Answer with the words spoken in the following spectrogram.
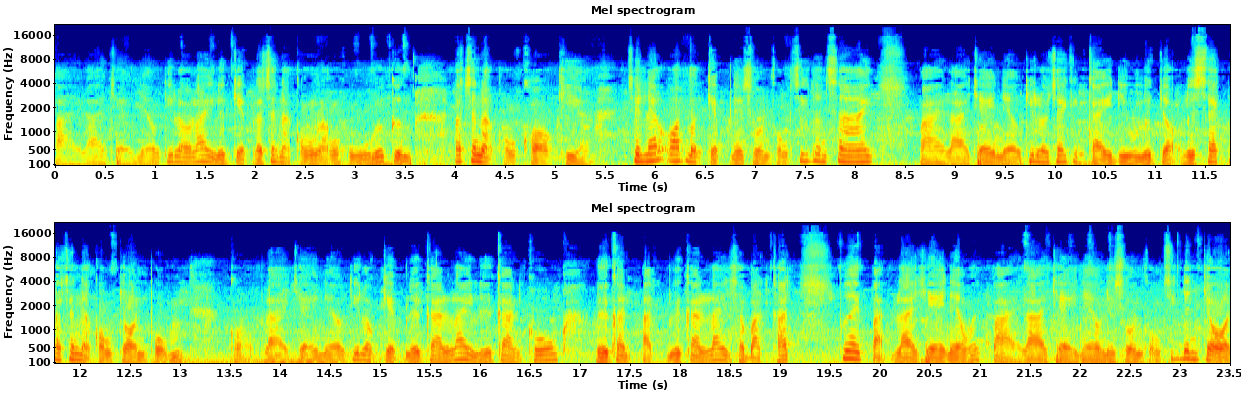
ปลายลายชายแนวที่เราไล่หรือเก็บลักษณะของหลังหูหรือกึ่ง ลักษณะของคอเขียเสร็จแล้วออสมาเก็บในส่วนของซีกด้านซ้าย ปลายลายชายแนวที่เราใช้กันไกรดิวหรือเจาะหรือแซกลักษณะของจรผม กอบลายชายแนวที่เราเก็บหรือการไล่หรือการโค้ง หรือการปัดหรือการไล่สะบัดคัด เพื่อให้ปัดลายชายแนวให้ปลายลายชายแนวในโซนของซิกด้านจร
